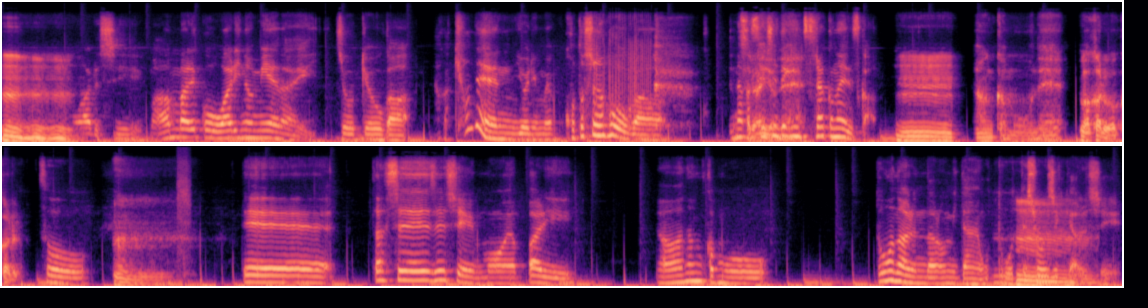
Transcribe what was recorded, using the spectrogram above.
うんうんもあるし、まあ、あんまりこう終わりの見えない状況がなんか去年よりも今年の方がなんか精神的に辛くないですか、うん。うん。なんかもうね、わかるわかる。そうん。うで私自身もやっぱりあーなんかもうどうなるんだろうみたいなことって正直あるし、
